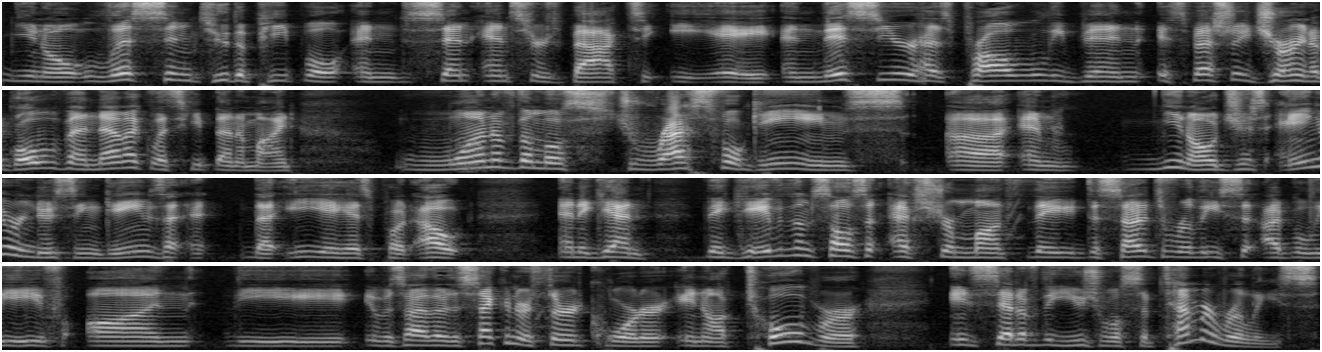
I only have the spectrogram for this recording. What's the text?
you know listen to the people and send answers back to EA and this year has probably been especially during a global pandemic let's keep that in mind one of the most stressful games uh, and you know just anger inducing games that that EA has put out and again they gave themselves an extra month they decided to release it I believe on the it was either the second or third quarter in October instead of the usual September release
